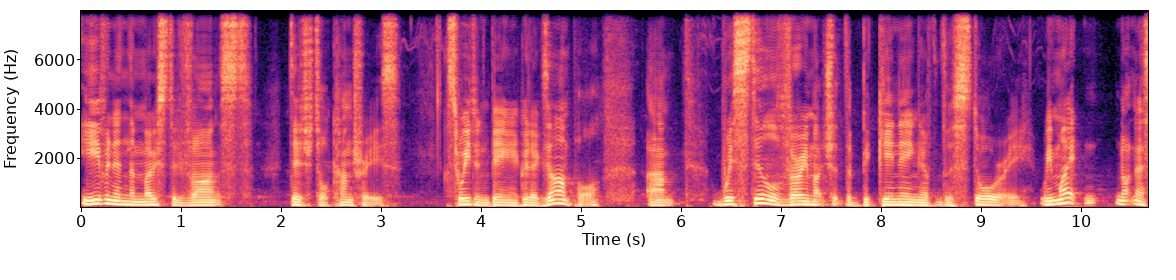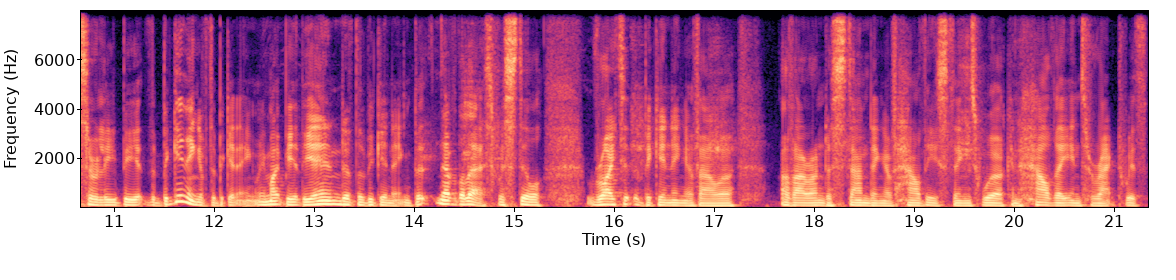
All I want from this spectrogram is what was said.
even in the most advanced digital countries, Sweden being a good example, um, we're still very much at the beginning of the story. We might not necessarily be at the beginning of the beginning, we might be at the end of the beginning, but nevertheless, we're still right at the beginning of our of our understanding of how these things work and how they interact with,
